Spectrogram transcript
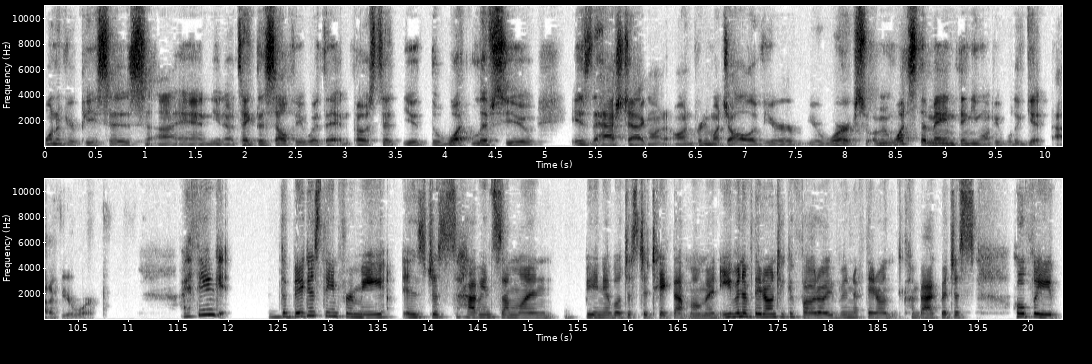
one of your pieces uh, and you know take the selfie with it and post it. You, the what lifts you is the hashtag on on pretty much all of your your work. So i mean what's the main thing you want people to get out of your work? I think the biggest thing for me is just having someone being able just to take that moment, even if they don't take a photo, even if they don't come back, but just hopefully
